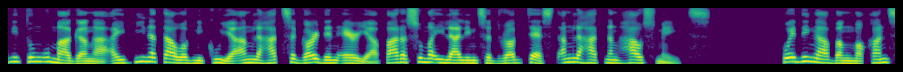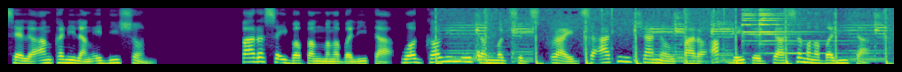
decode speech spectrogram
Nitong umaga nga ay pinatawag ni Kuya ang lahat sa garden area para sumailalim sa drug test ang lahat ng housemates. Pwede nga bang makansela ang kanilang edition? Para sa iba pang mga balita, huwag kalimutang mag-subscribe sa ating channel para updated ka sa mga balita.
